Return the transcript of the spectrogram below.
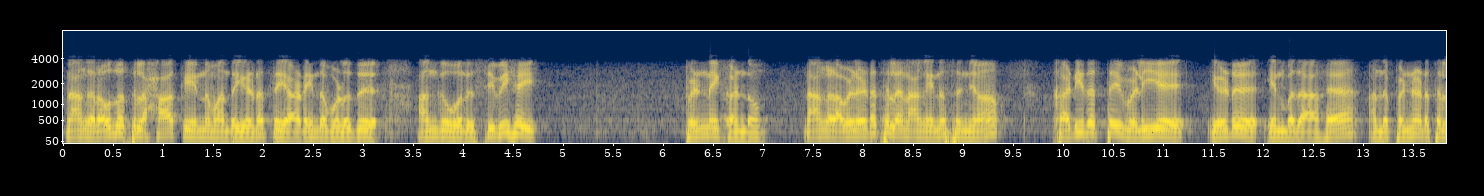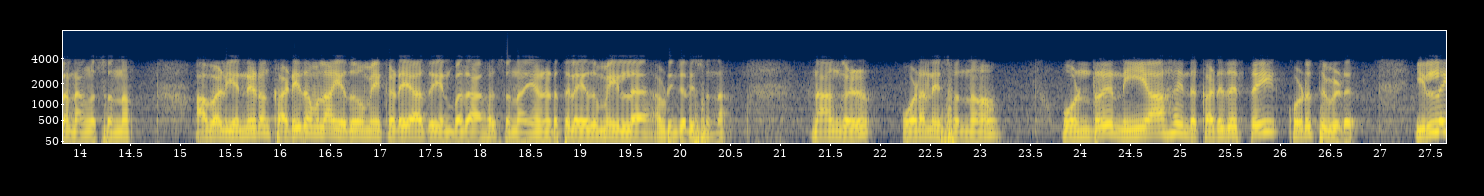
நாங்கள் ரவுலத்துல ஹாக்கு என்னும் அந்த இடத்தை அடைந்த பொழுது அங்கு ஒரு சிவிகை பெண்ணை கண்டோம். நாங்கள் அவளிடத்தில் நாங்கள் என்ன செஞ்சோம்? கடிதத்தை வெளியே எடு என்பதாக அந்த பெண்ணிடத்தில் நாங்கள் சொன்னோம். அவள் என்னிடம் கடிதம்லாம் எதுவுமே கிடையாது என்பதாக சொன்னான் என்னிடத்துல எதுவுமே இல்லை அப்படின்னு சொல்லி சொன்னான் நாங்கள் உடனே சொன்னோம் ஒன்று நீயாக இந்த கடிதத்தை கொடுத்து விடு. இல்லை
